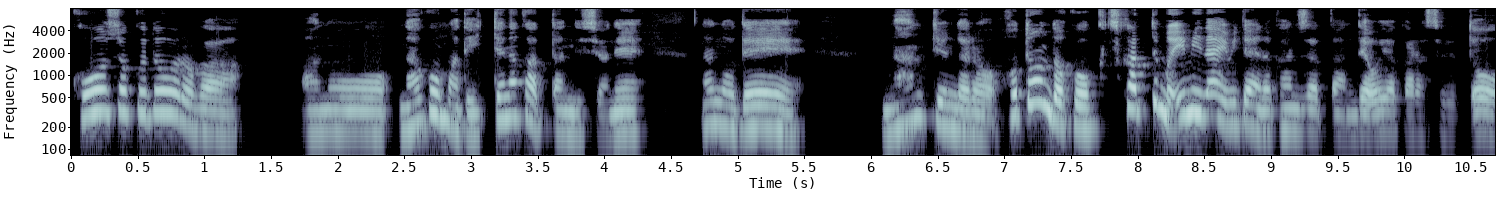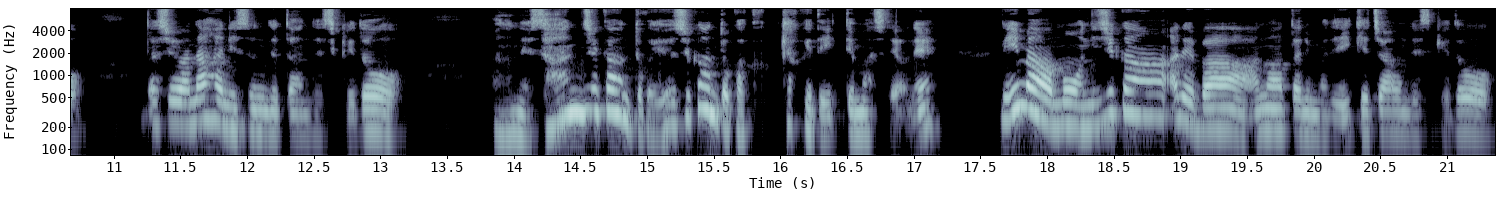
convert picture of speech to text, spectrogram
高速道路が、あの、名護まで行ってなかったんですよね。なので、なんて言うんだろう。ほとんどこう、使っても意味ないみたいな感じだったんで、親からすると。私は那覇に住んでたんですけど、あのね、3時間とか4時間とかかけて行ってましたよね。で、今はもう2時間あれば、あの辺りまで行けちゃうんですけど、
